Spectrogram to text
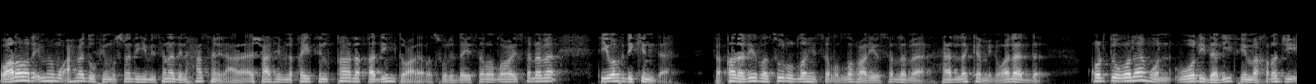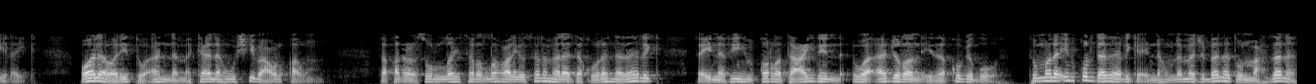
وروى الإمام أحمد في مسنده بسند حسن على أشعث بن قيس قال قدمت على رسول الله صلى الله عليه وسلم في وفد كندة فقال لي رسول الله صلى الله عليه وسلم هل لك من ولد؟ قلت غلام ولد لي في مخرجي إليك ولا ولدت أن مكانه شبع القوم. فقال رسول الله صلى الله عليه وسلم لا تقولن ذلك فإن فيهم قرة عين وأجرا إذا قبضوا. ثم لئن قلت ذلك إنهم لمجبنة محزنة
